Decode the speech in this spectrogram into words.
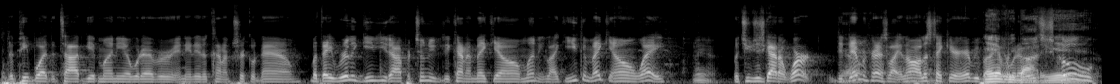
the people at the top get money or whatever, and then it'll kind of trickle down. But they really give you the opportunity to kind of make your own money. Like you can make your own way, yeah. but you just got to work. The Democrats like, no, let's take care of everybody. or whatever, which is yeah. cool.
